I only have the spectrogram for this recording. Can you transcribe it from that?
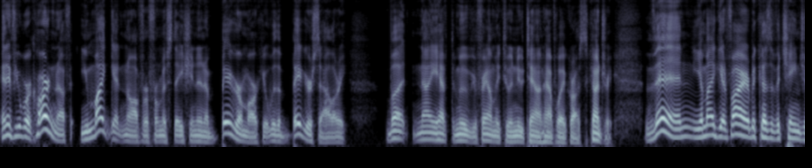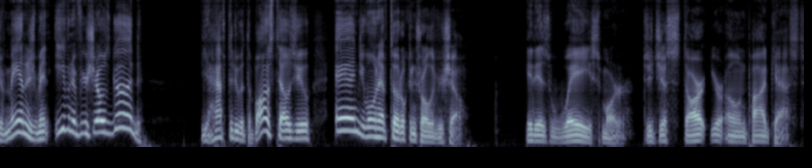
And if you work hard enough, you might get an offer from a station in a bigger market with a bigger salary, but now you have to move your family to a new town halfway across the country. Then you might get fired because of a change of management, even if your show's good. You have to do what the boss tells you, and you won't have total control of your show. It is way smarter to just start your own podcast.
